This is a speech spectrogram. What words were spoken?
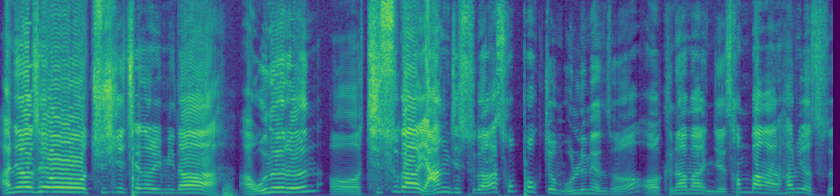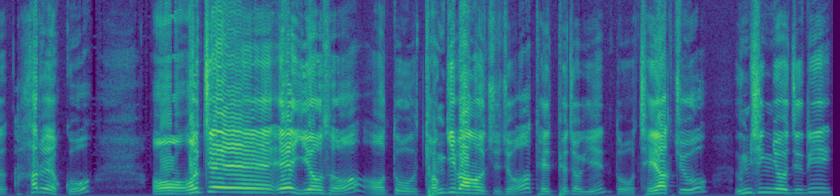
안녕하세요. 주식이 채널입니다. 아, 오늘은 어, 지수가 양 지수가 소폭 좀 오르면서 어, 그나마 이제 선방한 하루였 하루였고 어, 어제에 이어서 어, 또 경기 방어주죠. 대표적인 또 제약주 음식료들이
